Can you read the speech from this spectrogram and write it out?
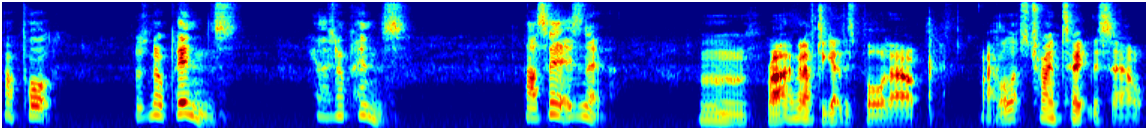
That port... There's no pins. Yeah, there's no pins. That's it, isn't it? Hmm, right, I'm going to have to get this board out. Right, well, let's try and take this out.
